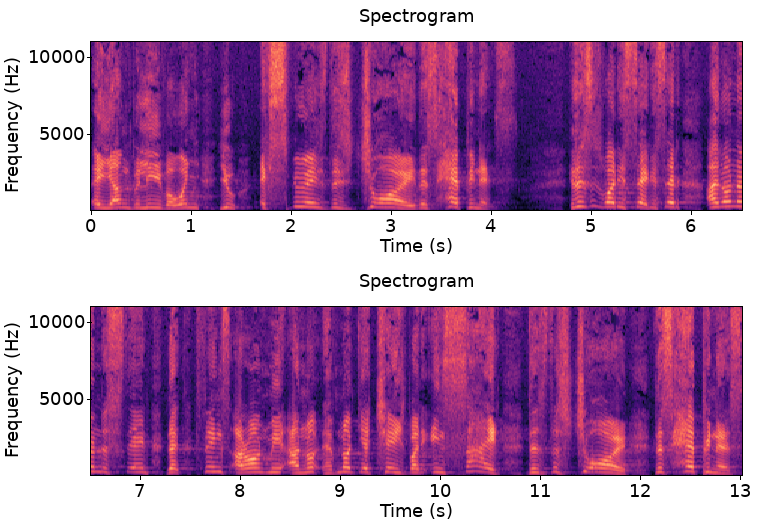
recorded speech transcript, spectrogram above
a young believer, when you experience this joy, this happiness. This is what he said. He said, I don't understand that things around me are not, have not yet changed, but inside there's this joy, this happiness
